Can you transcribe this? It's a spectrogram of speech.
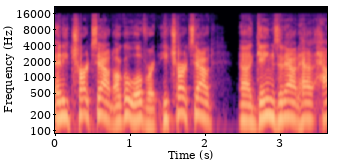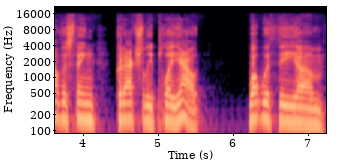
and he charts out. I'll go over it. He charts out, uh, games it out how, how this thing could actually play out. What with the um,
